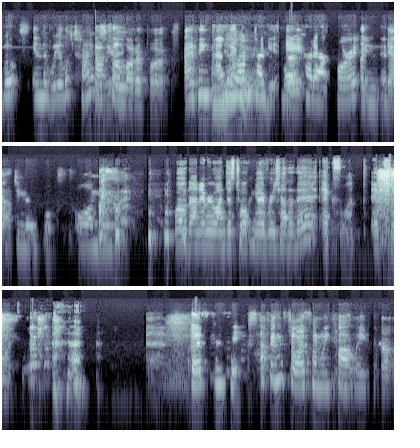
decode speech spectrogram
that. books in the Wheel of Time that's a lot of books. I think I know. Amazon has its work cut out for it in Yeah. adapting those books. That's all I'm going to say. Well done, everyone. Just talking over each other there. Excellent. Excellent. Question six. happens to us when we can't leave the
